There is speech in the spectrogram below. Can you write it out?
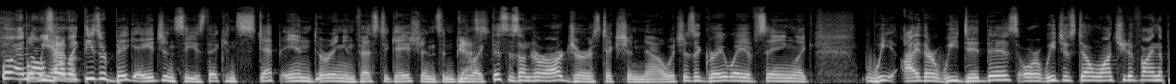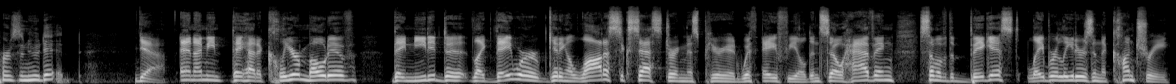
Well, and but we also have a- like these are big agencies that can step in during investigations and be Yes. like, "This is under our jurisdiction now," which is a great way of saying like, we either we did this or we just don't want you to find the person who did. Yeah. And I mean, they had a clear motive. They needed to, like, they were getting a lot of success during this period with A Field. And so having some of the biggest labor leaders in the country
